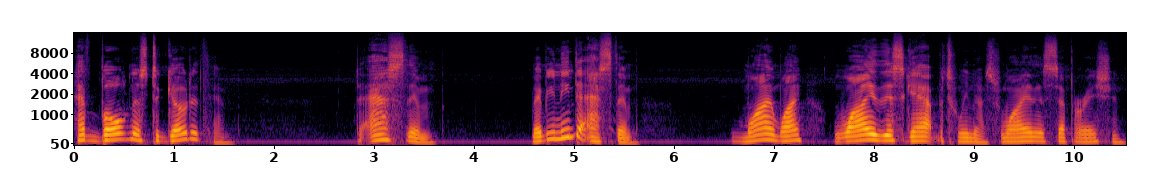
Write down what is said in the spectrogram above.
have boldness to go to them, to ask them. Maybe you need to ask them, why why why this gap between us? Why this separation?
